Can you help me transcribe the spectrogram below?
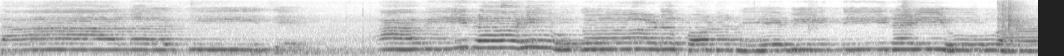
લાલ આવી રહ્યું ગળપણ ને વીતી રહ્યું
